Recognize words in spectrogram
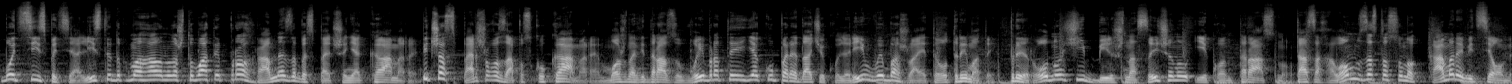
бо ці спеціалісти допомагали налаштувати програмне забезпечення камери. Під час першого запуску запуску камери можна відразу вибрати, яку передачу кольорів ви бажаєте отримати: природну чи більш насичену і контрастну. Та загалом застосунок камери від Xiaomi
